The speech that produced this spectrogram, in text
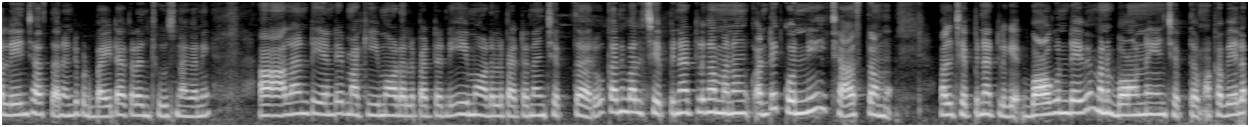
వాళ్ళు ఏం చేస్తారంటే ఇప్పుడు బయట అక్కడ చూసినా కానీ అలాంటివి అంటే మాకు ఈ మోడల్ పెట్టండి ఈ మోడల్ పెట్టండి అని చెప్తారు. కానీ వాళ్ళు చెప్పినట్లుగా మనం అంటే కొన్ని చేస్తాము. వాళ్ళు చెప్పినట్లుగే. బాగుండేవి మనం బాగున్నాయి అని చెప్తాం. ఒకవేళ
